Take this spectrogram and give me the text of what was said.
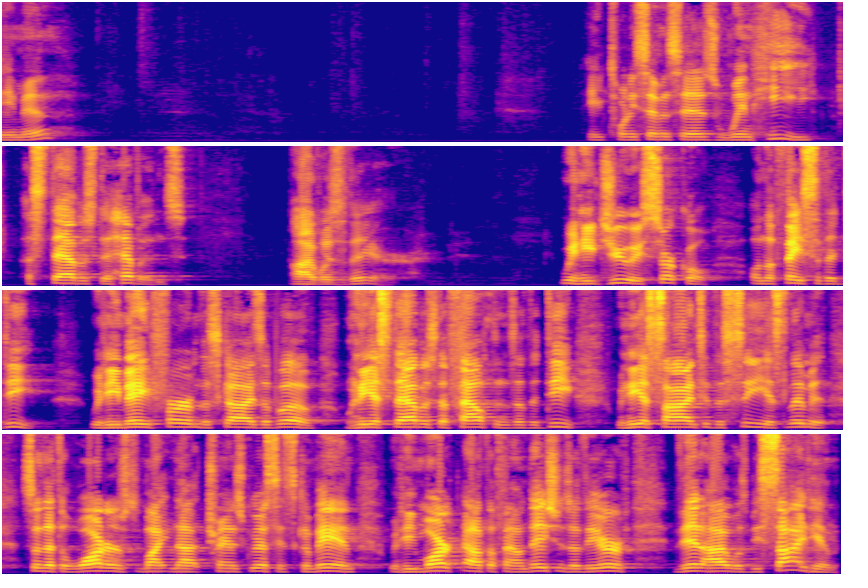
Amen. 827 says, When he established the heavens, I was there. When he drew a circle on the face of the deep, when he made firm the skies above, when he established the fountains of the deep, when he assigned to the sea its limit so that the waters might not transgress its command, when he marked out the foundations of the earth, then I was beside him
